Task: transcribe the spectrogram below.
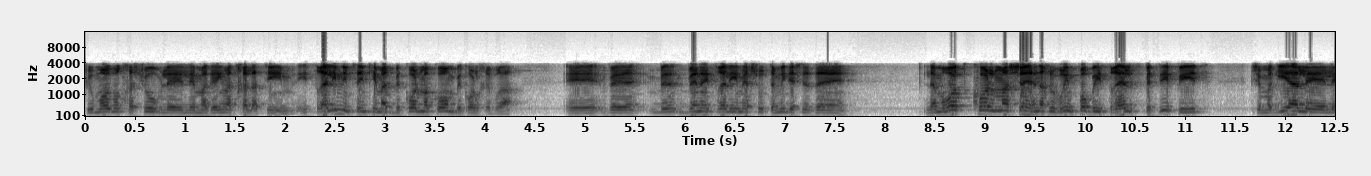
שהוא מאוד מאוד חשוב למגעים התחלתיים. ישראלים נמצאים כמעט בכל מקום, בכל חברה. אה, ובין הישראלים איכשהו תמיד יש איזה, למרות כל מה שאנחנו עוברים פה בישראל ספציפית, כשמגיע ל, ל,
